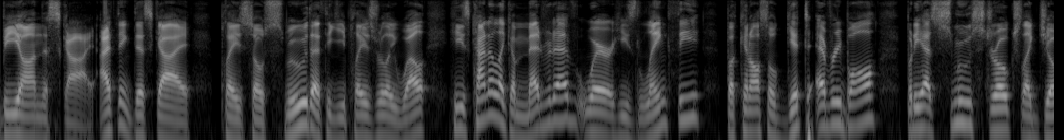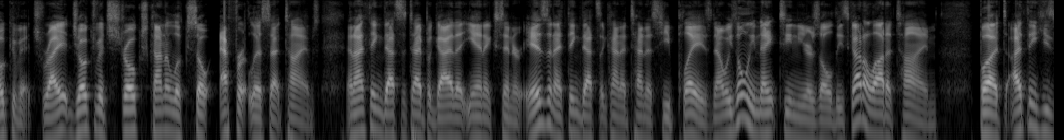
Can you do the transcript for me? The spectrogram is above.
beyond the sky. I think this guy plays so smooth. I think he plays really well. He's kind of like a Medvedev where he's lengthy but can also get to every ball, but he has smooth strokes like Djokovic, right? Djokovic strokes kind of look so effortless at times. And I think that's the type of guy that Jannik Sinner is and I think that's the kind of tennis he plays. Now he's only 19 years old. He's got a lot of time, but I think he's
